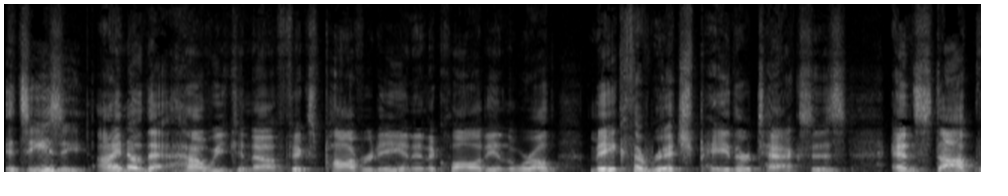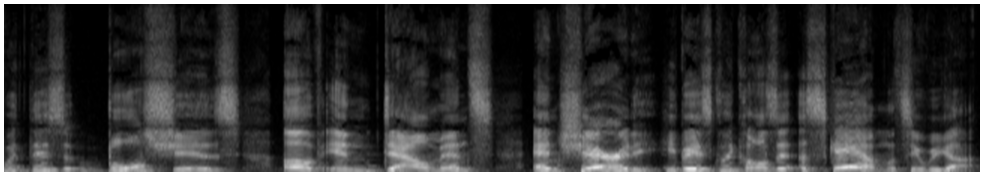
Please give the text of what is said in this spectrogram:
It's easy. I know that how we can uh, fix poverty and inequality in the world. Make the rich pay their taxes and stop with this bullshiz of endowments and charity. He basically calls it a scam. Let's see what we got.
